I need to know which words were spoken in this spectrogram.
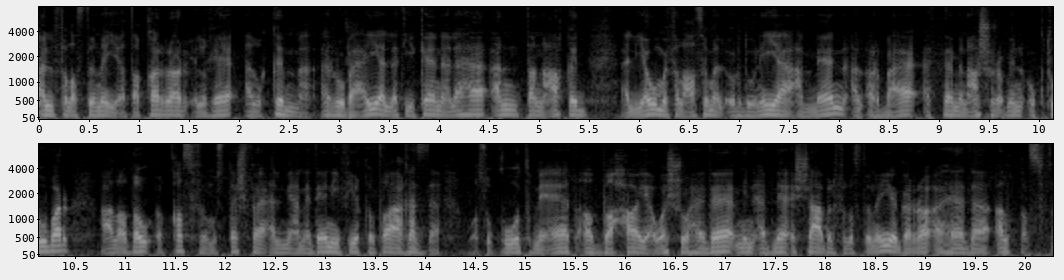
الفلسطينية تقرر إلغاء القمة الرباعية التي كان لها أن تنعقد اليوم في العاصمة الأردنية عمان الأربعاء الثامن عشر من أكتوبر على ضوء قصف مستشفى المعمداني في قطاع غزة وسقوط مئات الضحايا والشهداء من أبناء الشعب الفلسطيني جراء هذا القصف.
